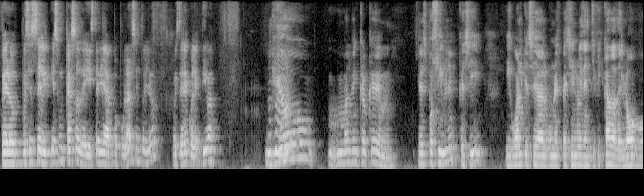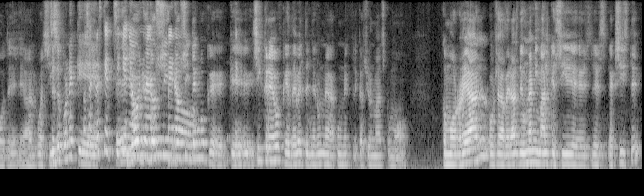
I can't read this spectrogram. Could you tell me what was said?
Pero pues es, el, es un caso de histeria popular, siento yo, o histeria colectiva. Yo más bien creo que mm, es posible que sí, igual que sea alguna especie no identificada de lobo, de algo así. Se supone que... O sea, ¿crees que sí Eh, tiene yo, una, yo, yo sí, yo sí tengo que, que sí creo que debe tener una, una explicación más como, como real, o sea, verás, de un animal que sí es- es- existe,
